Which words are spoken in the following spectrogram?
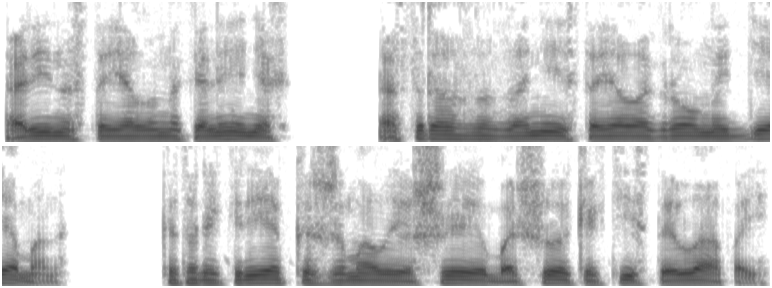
Арина стояла на коленях, а сразу за ней стоял огромный демон, который крепко сжимал ее шею большой когтистой лапой.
